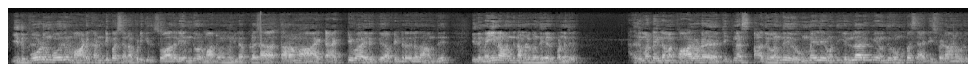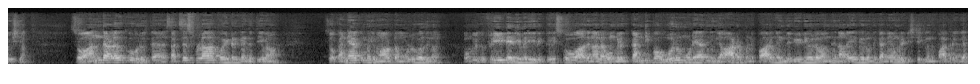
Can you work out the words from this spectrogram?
இது போடும்போது மாடு கண்டிப்பா சென பிடிக்குது. ஸோ அதுல எந்த ஒரு மாற்றமும் இல்லை. பிளஸ் தரமா ஆக்டிவா இருக்கு அப்படின்றதுல தான் வந்து இது மெயினா வந்து நம்மளுக்கு வந்து ஹெல்ப் பண்ணுது. அது மட்டும் இல்லாம பாலோட திக்னஸ் அது வந்து உண்மையிலேயே வந்து எல்லாருக்குமே வந்து ரொம்ப சாட்டிஸ்ஃபைடான ஒரு விஷயம். ஸோ அந்த அளவுக்கு ஒரு சக்ஸஸ்ஃபுல்லாக போயிட்டு இருக்கு இந்த தீவனம். ஸோ கன்னியாகுமரி மாவட்டம் முழுவதிலும் உங்களுக்கு ஃப்ரீ டெலிவரி இருக்கு. ஸோ அதனால உங்களுக்கு கண்டிப்பா ஒரு முறையாவது நீங்க ஆர்டர் பண்ணி பாருங்க. இந்த வீடியோல வந்து நிறைய பேர் வந்து கன்னியாகுமரி டிஸ்ட்ரிக்ட்ல இருந்து பாக்குறீங்க.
